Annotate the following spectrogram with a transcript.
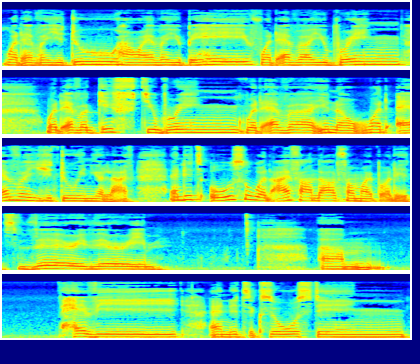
Whatever you do however you behave whatever you bring whatever gift you bring whatever you know whatever you do in your life. And it's also what i found out from my body. It's very very um, heavy and it's exhausting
